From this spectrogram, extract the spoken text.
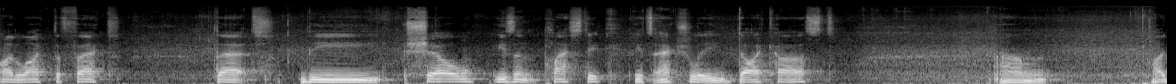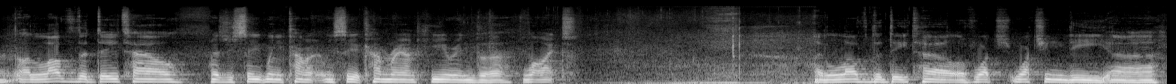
I like the fact that the shell isn't plastic, it's actually die cast. Um, I, I love the detail as you see when you come, we see it come around here in the light. I love the detail of watch, watching the uh,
